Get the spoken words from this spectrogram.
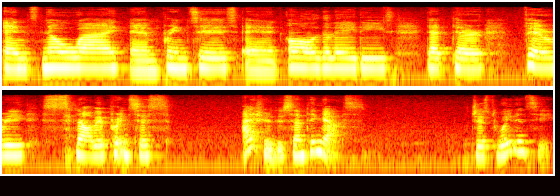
and Snow White and princess and all the ladies that they're very snobby princess. I should do something else. Just wait and see.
